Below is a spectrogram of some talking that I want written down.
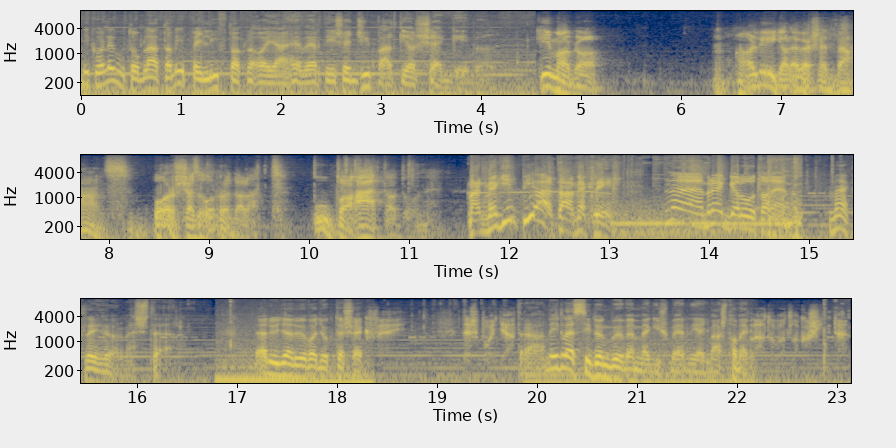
Mikor legutóbb láttam, épp egy liftakna alján hevert, és egy jeep állt ki a seggéből. Ki maga? A légy a levesedben, Hans. Bors az orrod alatt. Púpa hátadon. Már megint piáltál, McLean? Nem, reggel óta nem. Maclay hőrmester. Elügyelő vagyok, te seggfej. Te spodját rá. Még lesz időnk bőven megismerni egymást, ha meglátogatlak a sinten.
